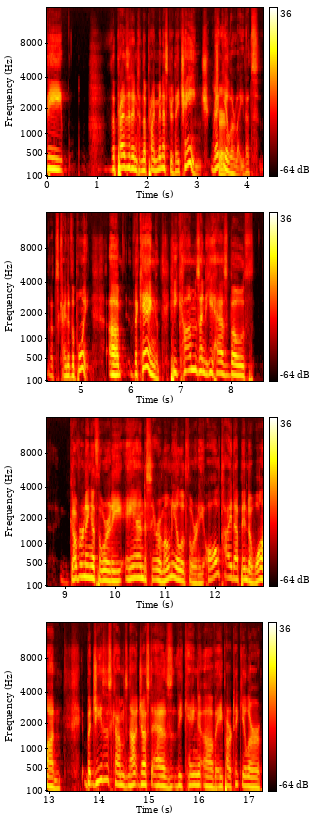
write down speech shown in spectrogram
the the president and the prime minister they change regularly. Sure. That's that's kind of the point. Um, the king he comes and he has both governing authority and ceremonial authority all tied up into one. But Jesus comes not just as the king of a particular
